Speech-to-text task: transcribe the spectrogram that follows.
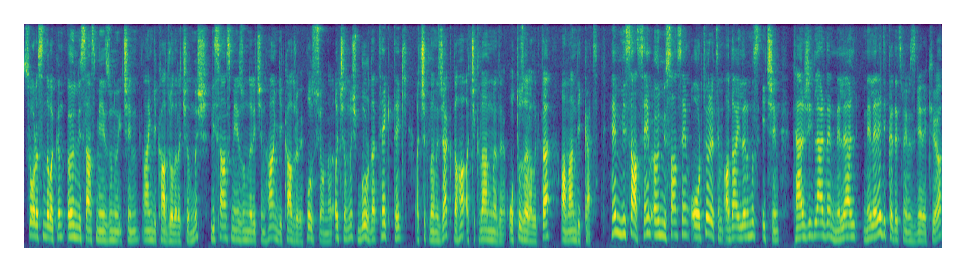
Sonrasında bakın ön lisans mezunu için hangi kadrolar açılmış, lisans mezunları için hangi kadro ve pozisyonlar açılmış burada tek tek açıklanacak. Daha açıklanmadı 30 Aralık'ta aman dikkat. Hem lisans hem ön lisans hem orta öğretim adaylarımız için tercihlerde neler nelere dikkat etmemiz gerekiyor?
